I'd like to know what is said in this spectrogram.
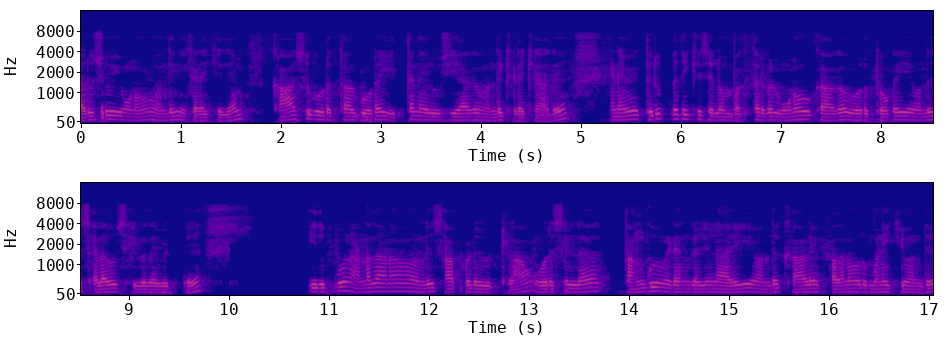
அறுசுவை உணவும் வந்து இங்கே கிடைக்கிது. காசு கொடுத்தால் கூட இத்தனை ருசியாக வந்து கிடைக்காது. எனவே திருப்பதிக்கு செல்லும் பக்தர்கள் உணவுக்காக ஒரு தொகையை வந்து செலவு செய்வதை விட்டு இதுபோல் அன்னதானம் வந்து சாப்பிட விட்டலாம். ஒரு சில தங்கும் இடங்களின் அருகே வந்து காலை பதினோரு மணிக்கு வந்து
